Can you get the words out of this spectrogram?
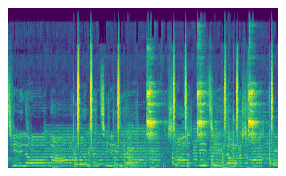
ছিল গান ছিল সাথী ছিল সাথে।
